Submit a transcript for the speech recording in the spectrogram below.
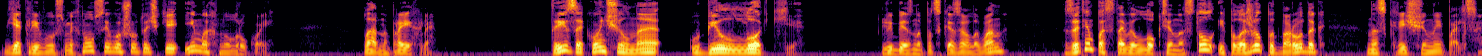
Я криво усмехнулся его шуточке и махнул рукой. «Ладно, проехали». «Ты закончил на «убил Локки», — любезно подсказал Иван, затем поставил локти на стол и положил подбородок на скрещенные пальцы.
